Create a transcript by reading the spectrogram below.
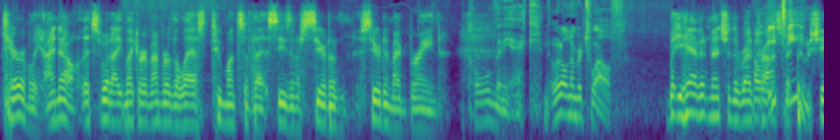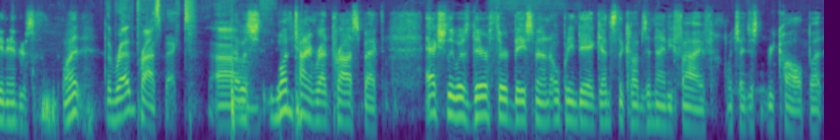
terribly. I know. That's what I like. Remember the last two months of that season are seared in, seared in my brain. Cole Liniak, Odell number 12. But you haven't mentioned the red oh, prospect. That was Shane Anderson. What? The red prospect. Um, that was one-time red prospect. Actually, was their third baseman on opening day against the Cubs in '95, which I just recall. But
